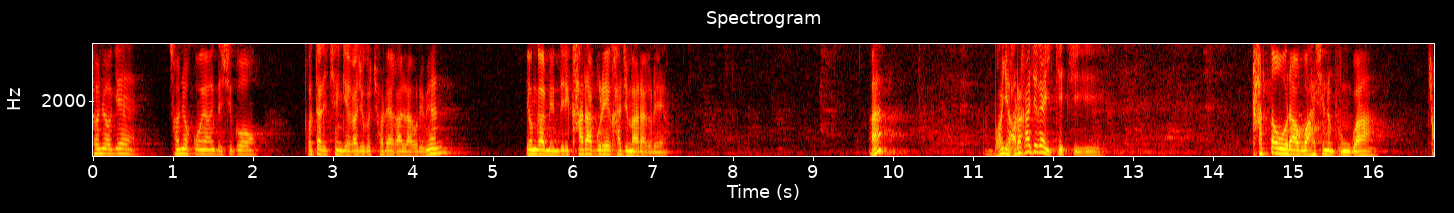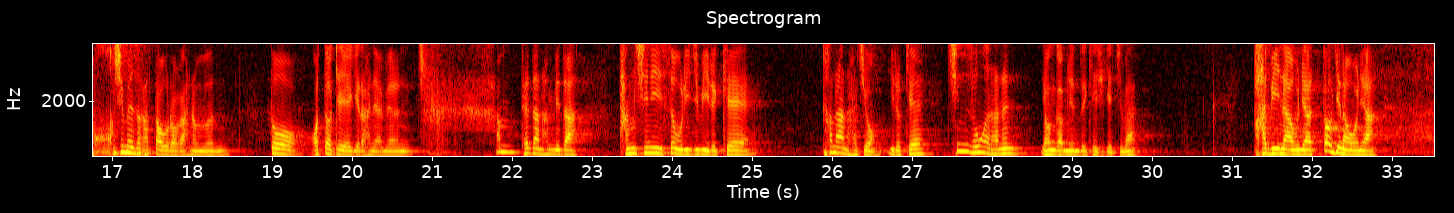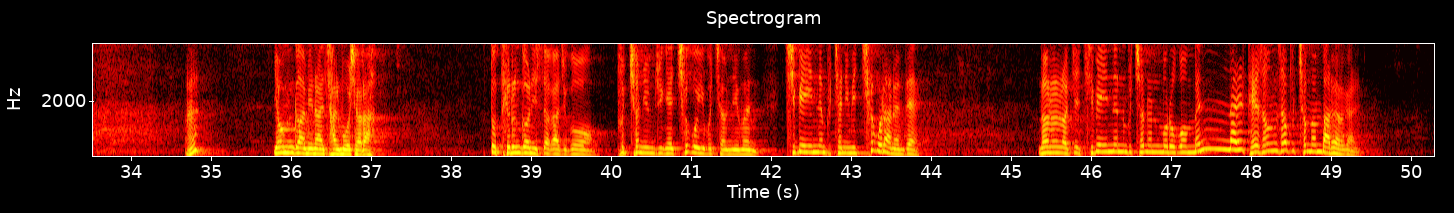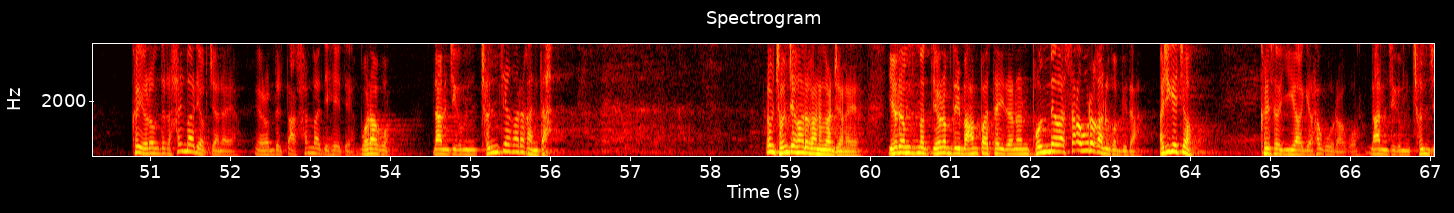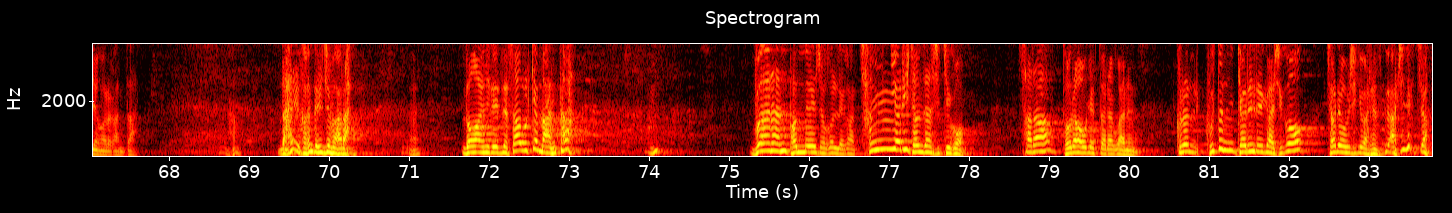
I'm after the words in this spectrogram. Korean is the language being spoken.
저녁에 저녁 공양 드시고 보따리 챙겨가지고 절에 가려고 그러면 영감님들이 가라 그래요, 가지 마라 그래요. 아? 뭐 여러 가지가 있겠지. 갔다 오라고 하시는 분과 조심해서 갔다 오라고 하는 분, 또 어떻게 얘기를 하냐면 참 대단합니다. 당신이 있어 우리 집이 이렇게 편안하죠. 이렇게 칭송을 하는 영감님도 계시겠지만 밥이 나오냐 떡이 나오냐? 어? 영감이나 잘 모셔라. 또 들은 건 있어가지고 부처님 중에 최고의 부처님은 집에 있는 부처님이 최고라는데 너는 어찌 집에 있는 부처는 모르고 맨날 대성사 부처만 말하가. 그 여러분들 할 말이 없잖아요. 여러분들 딱 한마디 해야 돼요 뭐라고? 나는 지금 전쟁하러 간다 그럼 전쟁하러 가는 거잖아요. 여러분, 여러분들이 마음밭에 일어나는 본내와 싸우러 가는 겁니다. 아시겠죠? 그래서 이야기를 하고 오라고. 나는 지금 전쟁하러 간다. 날 건들지 마라. 너 아니래도 싸울 게 많다? 응? 무한한 번뇌의 적을 내가 장렬히 전사시키고 살아 돌아오겠다라고 하는 그런 굳은 결의를 가지고 절에 오시기 바랍니다. 아시겠죠?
